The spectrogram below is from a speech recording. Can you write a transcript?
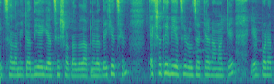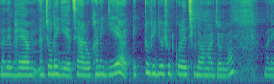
ঈদ সালামিটা দিয়ে গেছে, সকালবেলা আপনারা দেখেছেন। একসাথে দিয়েছে রোজাকে আর আমাকে। এরপর আপনাদের ভাইয়া চলে গিয়েছে আর ওখানে গিয়ে একটু ভিডিও শ্যুট করেছিল আমার জন্য। মানে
